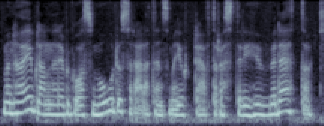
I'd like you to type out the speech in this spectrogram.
Man hör ju ibland när det begås mord och sådär att den som har gjort det har haft röster i huvudet. Och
